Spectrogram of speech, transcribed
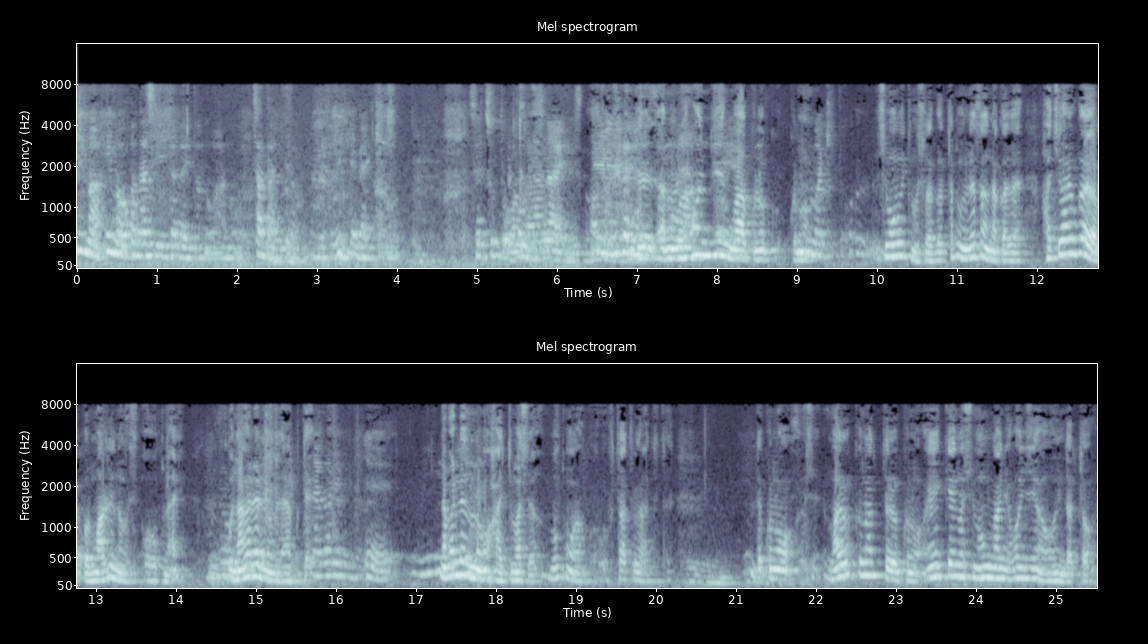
今今お話しいただいたのはあのチャタリさんですね。手書きのそれちょっとわからないです。ねであの日本人はこのこの指紋見てもそうだけど多分皆さんの中で8割ぐらいはこう丸いのが多くない？これ流れるのじゃなくて。流れる流れるのも入ってますよ。僕も2つが入ってて。でこの丸くなってるこの円形の指紋が日本人が多いんだと。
